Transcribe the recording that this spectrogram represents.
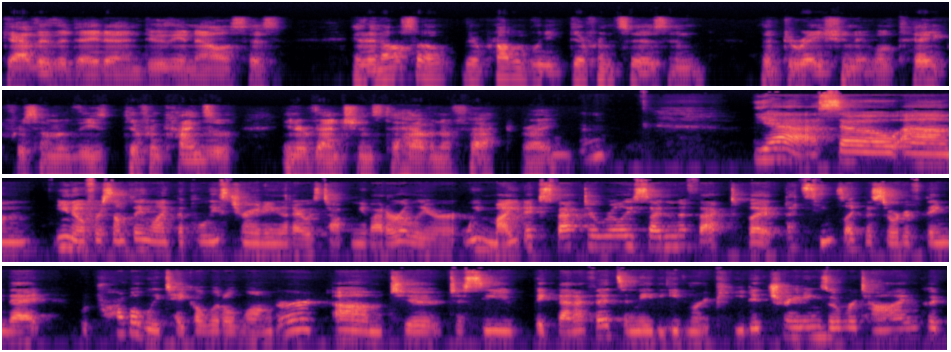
gather the data and do the analysis. And then also, there are probably differences in the duration it will take for some of these different kinds of interventions to have an effect, right? Mm-hmm. Yeah. So, um, you know, for something like the police training that I was talking about earlier, we might expect a really sudden effect, but that seems like the sort of thing that would probably take a little longer um, to to see big benefits, and maybe even repeated trainings over time could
